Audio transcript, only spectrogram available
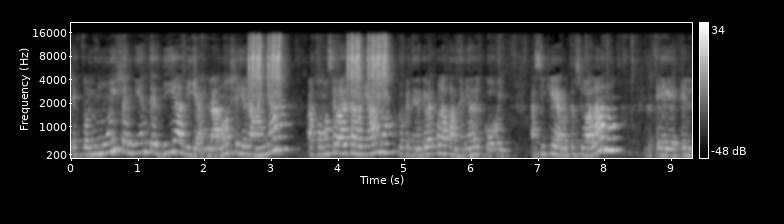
estoy muy pendiente día a día, en la noche y en la mañana, a cómo se va desarrollando lo que tiene que ver con la pandemia del COVID. Así que a nuestros ciudadanos, eh,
